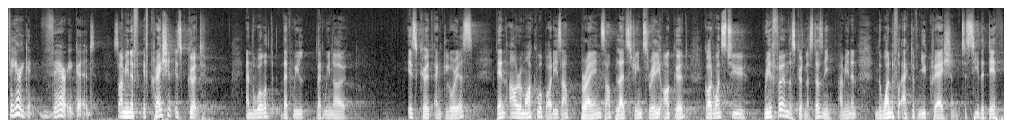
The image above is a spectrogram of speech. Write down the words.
very good, very good. So, I mean, if, if creation is good and the world that we, that we know is good and glorious, then our remarkable bodies, our brains, our bloodstreams really are good. God wants to reaffirm this goodness, doesn't he? I mean, in, in, the wonderful act of new creation, to see the death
